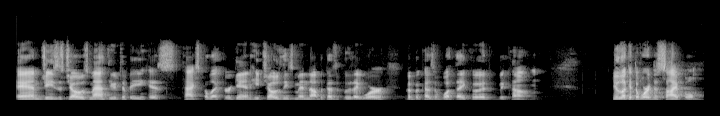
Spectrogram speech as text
And Jesus chose Matthew to be his tax collector. Again, he chose these men not because of who they were, but because of what they could become. You look at the word disciple.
